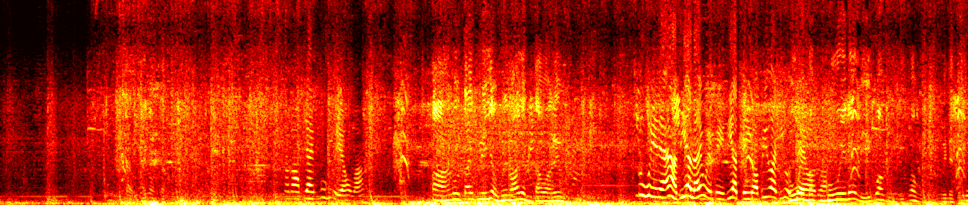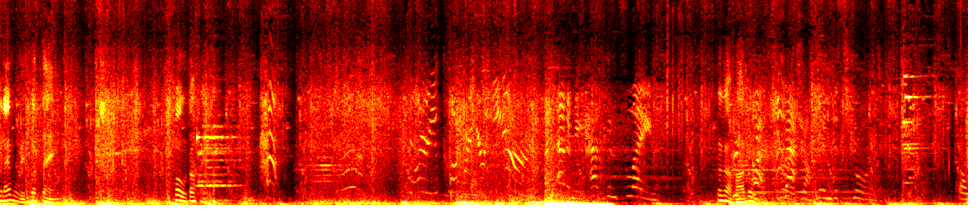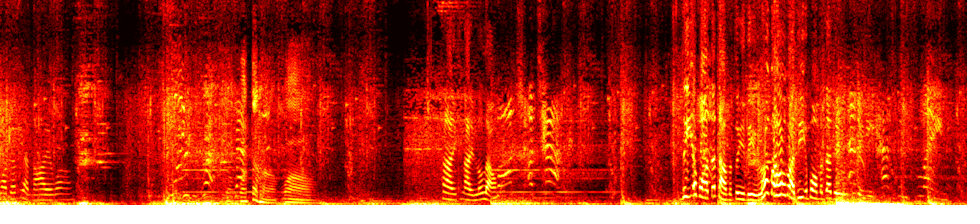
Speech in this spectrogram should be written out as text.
အဲ့ကောင်ကငါကောင်ပြိုင်မှုနေရဟိုမှာအာဟိုတိုက်ပလေးရောက်ဝင်သွားပြန်တာဝါလေးသူဝင်တယ်အဲ့ဒါဒီကလိုင်းဝင်ပြီဒီကတေးရောပြီးတော့ဒီကိုဆယ်ရောသူကမဝင်နဲ့လေကွာကူကွာကူဝင်တယ်ဒီနိုင်မဝင်တော့တိုင်ပေါ့တော့ဖိုင် Why are you covering your ears? An enemy has been slain. ကကဘာလို့ 仲或者啲人嗌你哇！哇！得閒啦！哇！看哪里？看哪里？漏了。第一波得打咪對調，好嘛好嘛，第一波咪得調唔成嘅。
